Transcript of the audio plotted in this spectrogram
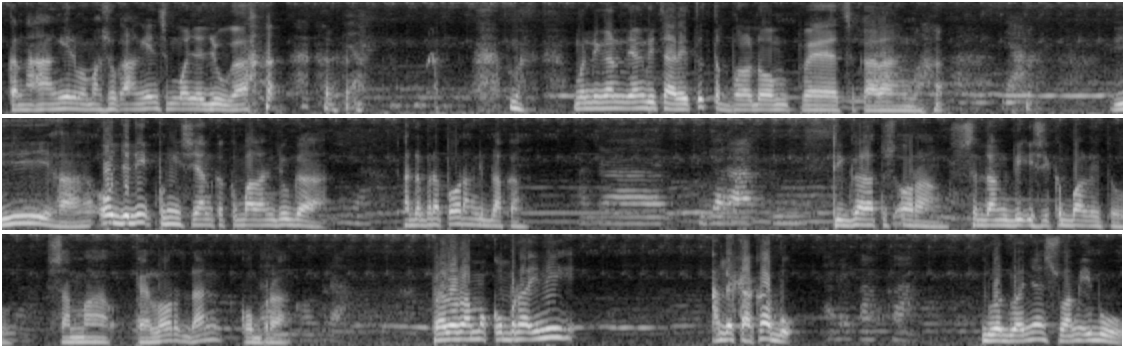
Kena angin, mau masuk angin semuanya juga. Mendingan yang dicari itu tebel dompet sekarang mah. Ya. Iya. Oh jadi pengisian kekebalan juga. Iya. Ada berapa orang di belakang? Ada 300 300 orang sedang diisi kebal itu sama pelor dan kobra. kobra. Pelor sama kobra ini ada kakak bu, Ada kakak. dua-duanya suami ibu.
